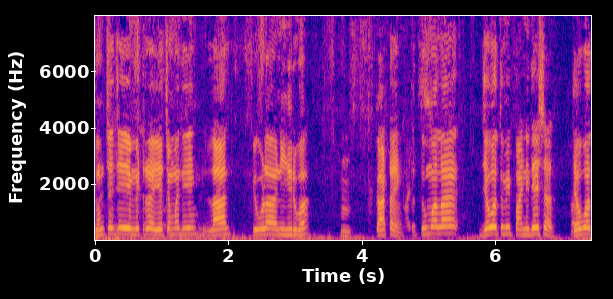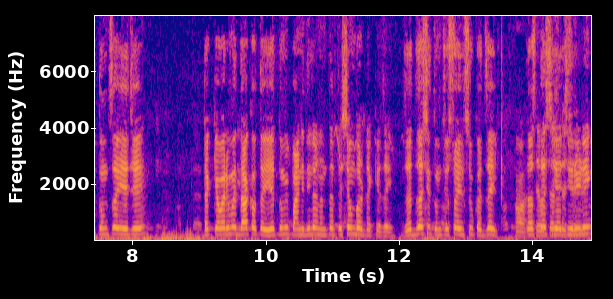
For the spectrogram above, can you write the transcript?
तुमचे जे मीटर आहे याच्यामध्ये लाल पिवळा आणि हिरवा. काटा आहे. तर तुम्हाला जेव्हा तुम्ही पाणी देशाल तेव्हा तुमचं हे जे टक्केवारीमध्ये दाखवतं हे तुम्ही पाणी दिल्यानंतर ते शंभर टक्के जाईल. जस जशी तुमची सॉइल सुकत जाईल तस तशी याची रिडिंग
